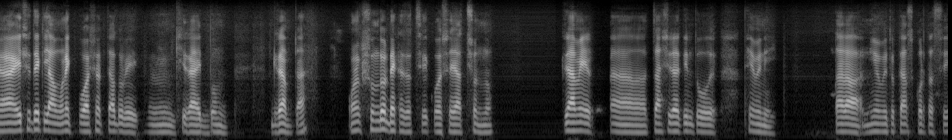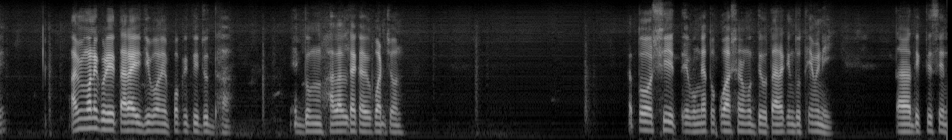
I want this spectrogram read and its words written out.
আহ, এসে দেখলাম অনেক কুয়াশার চাদরে ঘেরা একদম গ্রামটা। অনেক সুন্দর দেখা যাচ্ছে কুয়াশায় আচ্ছন্ন। গ্রামের চাষিরা কিন্তু থেমে নেই। তারা নিয়মিত কাজ করতেছে। আমি মনে করি তারাই জীবনে প্রকৃতি যোদ্ধা, একদম হালাল টাকায় উপার্জন। এত শীত এবং এত কুয়াশার মধ্যেও তারা কিন্তু থেমে নেই। তারা দেখতেছেন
